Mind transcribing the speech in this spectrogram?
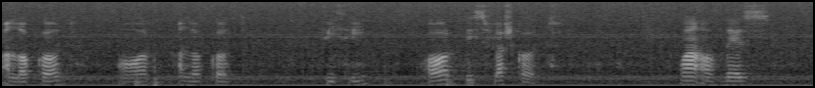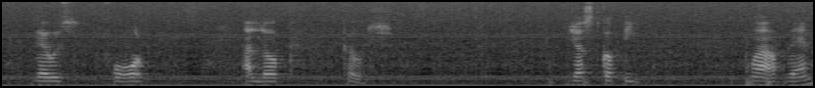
unlock code or unlock code v3 or this flash code. One of these those four unlock codes. Just copy one of them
